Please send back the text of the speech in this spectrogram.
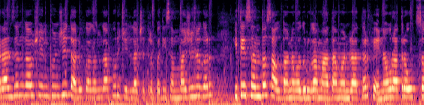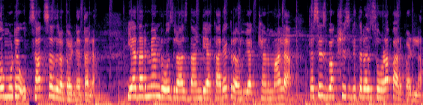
रांजणगाव शेनकुंजी तालुका गंगापूर जिल्हा छत्रपती संभाजीनगर. इथे संत सावता नवदुर्गा माता मंडळातर्फे नवरात्र उत्सव मोठ्या उत्साहात साजरा करण्यात आला. या दरम्यान रोज राज दांडिया कार्यक्रम व्याख्यानमाला तसेच बक्षीस वितरण सोहळा पार पडला.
